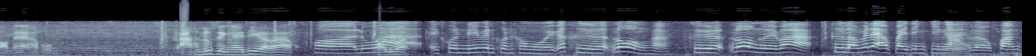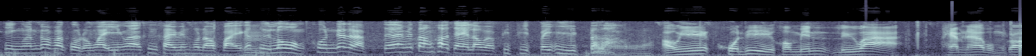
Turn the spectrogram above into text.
ตอบไม่ได้ครับผมอะรู้สึกไงที่แบบว่า พอรู้พอรู้ว่าว่า ไอคนนี้เป็นคนขโมยก็คือโล่งค่ะ คือโล่งเลยว่า คือเราไม่ได้เอาไปจริง ๆอะเออแบบความจริงมันก็ปรากฏออกมาเองว่า คือใครเป็นคนเอาไปก็อืมคือโล่งคนก็จะแบบจะได้ไม่ต้องเข้าใจเราแบบผิดๆไปอีกตลอด เอางี้คนที่คอมเมนต์หรือว่าแพมนะครับผมก็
